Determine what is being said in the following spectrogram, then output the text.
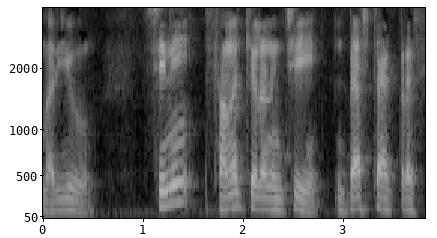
మరియు సినీ సమైక్యుల నుంచి బెస్ట్ యాక్ట్రెస్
